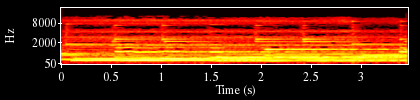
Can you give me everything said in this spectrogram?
Mm.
